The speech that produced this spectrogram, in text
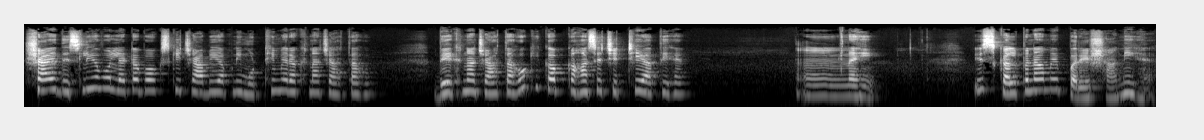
शायद इसलिए वो लेटर बॉक्स की चाबी अपनी मुट्ठी में रखना चाहता हो। देखना चाहता हो कि कब कहाँ से चिट्ठी आती है। नहीं। इस कल्पना में परेशानी है,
